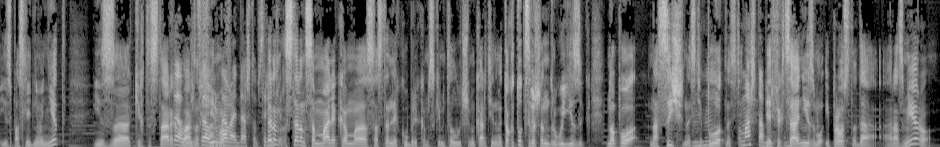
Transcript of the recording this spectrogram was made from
Из последнего нет, из э, каких-то старых целом, важных целом, фильмов. давай, да, чтобы Стерн- с Терренсом Маликом, э, со Стэнли Кубриком, с какими-то лучшими картинами. Только тут совершенно другой язык. Но по насыщенности, Мгм. плотности, По перфекционизму и просто, да, размеру, а,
